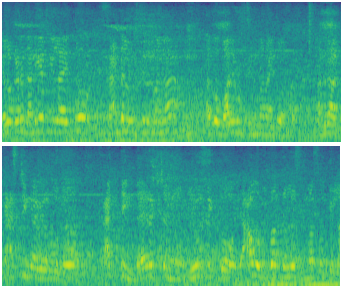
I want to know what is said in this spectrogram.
ಕೆಲವು ಕಡೆ ನನಗೆ ಫೀಲ್ ಆಯಿತು ಸ್ಯಾಂಡಲ್ವುಡ್ ಸಿನಿಮಾನ ಅಥವಾ ಬಾಲಿವುಡ್ ಸಿನಿಮಾನ ಇದು ಅಂತ. ಅಂದರೆ ಆ ಕ್ಯಾಸ್ಟಿಂಗ್ ಆಗಿರ್ಬೋದು ಆ್ಯಕ್ಟಿಂಗ್ ಡೈರೆಕ್ಷನ್ನು ಮ್ಯೂಸಿಕ್ಕು ಯಾವ ವಿಭಾಗದಲ್ಲೂ ಸಿನಿಮಾ ಸೋತಿಲ್ಲ.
